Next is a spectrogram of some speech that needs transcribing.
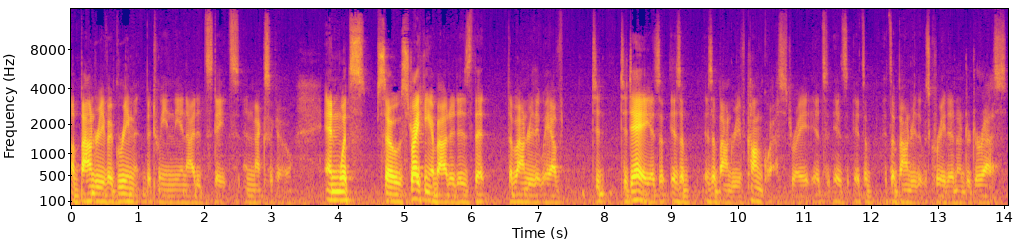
a boundary of agreement between the United States and Mexico. And what's so striking about it is that the boundary that we have to, today is a, is, a, is a boundary of conquest, right? It's, it's, it's, a, it's a boundary that was created under duress.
